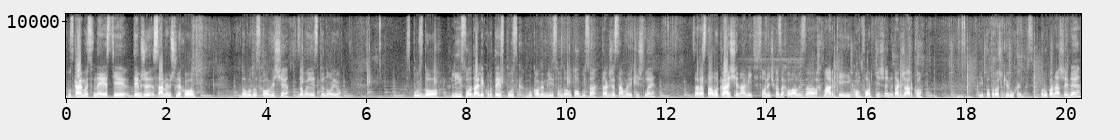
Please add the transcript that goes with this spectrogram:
Спускаємось вниз ті- тим же самим шляхом до водосховища за моєю спиною. Спуск до лісу, а далі крутий спуск буковим лісом до автобуса, так же само, як і йшли. Зараз стало краще навіть. Сонечко заховали за хмарки і комфортніше, не так жарко. І потрошки рухаємось. Група наша йде,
